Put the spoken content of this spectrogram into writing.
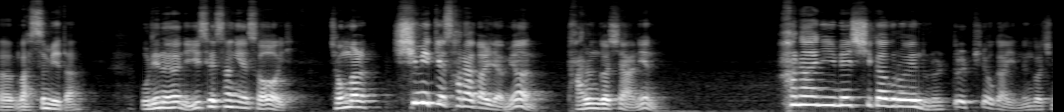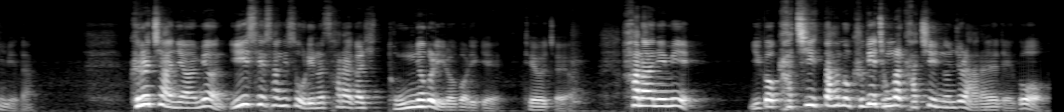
어, 맞습니다. 우리는 이 세상에서 정말 힘있게 살아가려면 다른 것이 아닌 하나님의 시각으로의 눈을 뜰 필요가 있는 것입니다. 그렇지 아니하면 이 세상에서 우리는 살아갈 동력을 잃어버리게 되어져요. 하나님이 이거 가치 있다 하면 그게 정말 가치 있는 줄 알아야 되고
